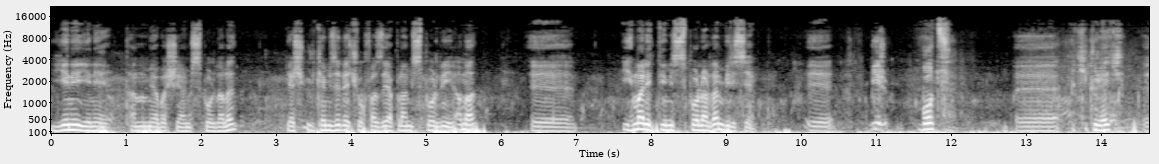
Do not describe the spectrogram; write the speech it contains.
yeni yeni tanınmaya başlayan bir spor dalı. Gerçi ülkemizde de çok fazla yapılan bir spor değil ama e, ihmal ettiğimiz sporlardan birisi. E, bir bot, e, iki kürek, e,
